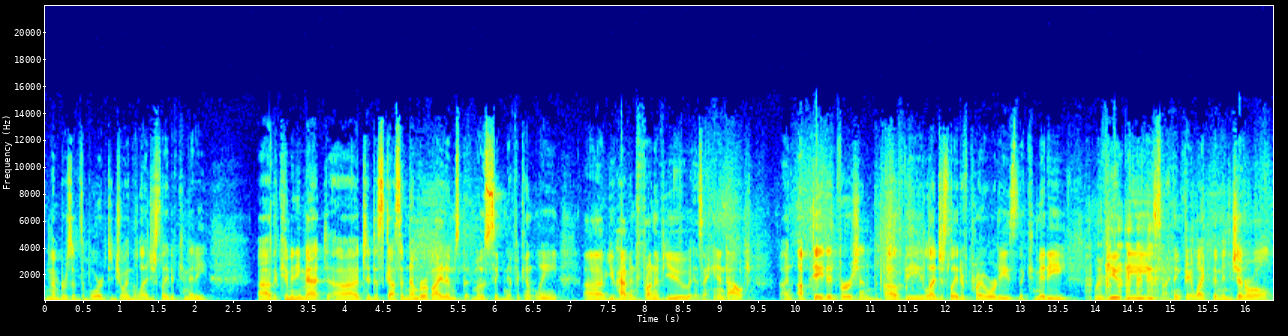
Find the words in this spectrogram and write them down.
members of the board to join the legislative committee. Uh, The committee met uh, to discuss a number of items, but most significantly, uh, you have in front of you as a handout an updated version of the legislative priorities. The committee reviewed these. I think they liked them in general.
